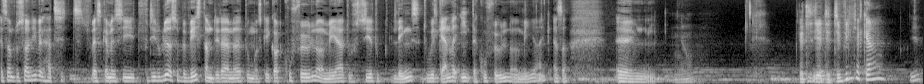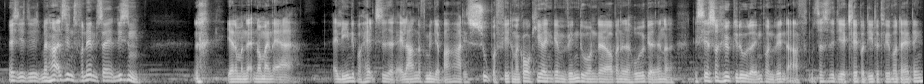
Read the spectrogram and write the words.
Altså om du så alligevel har... T- hvad skal man sige? Fordi du lyder så bevidst om det der med, at du måske godt kunne føle noget mere. Du siger, du længes... Du vil gerne være en, der kunne føle noget mere, ikke? Altså... Øhm, jo. Ja, det, ja, det, det vil jeg gerne. Ja. Det, man har altid en fornemmelse af, ligesom... ja, når man, når man er alene på halv tid, at alle andre familier bare har det super fedt, og man går og kigger ind gennem vinduerne der op og ned ad hovedgaden, og det ser så hyggeligt ud derinde på en vinteraften, så sidder de og klipper dit og klipper dat, ikke?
